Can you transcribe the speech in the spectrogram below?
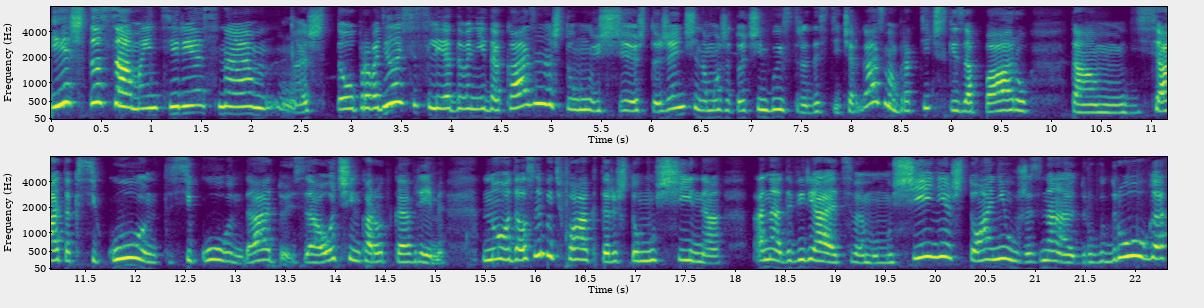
И что самое интересное, что проводилось исследование, и доказано, что, мужч... что женщина может очень быстро достичь оргазма практически за пару там десяток секунд, секунд, да, то есть за очень короткое время. Но должны быть факторы, что мужчина, она доверяет своему мужчине, что они уже знают друг друга,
